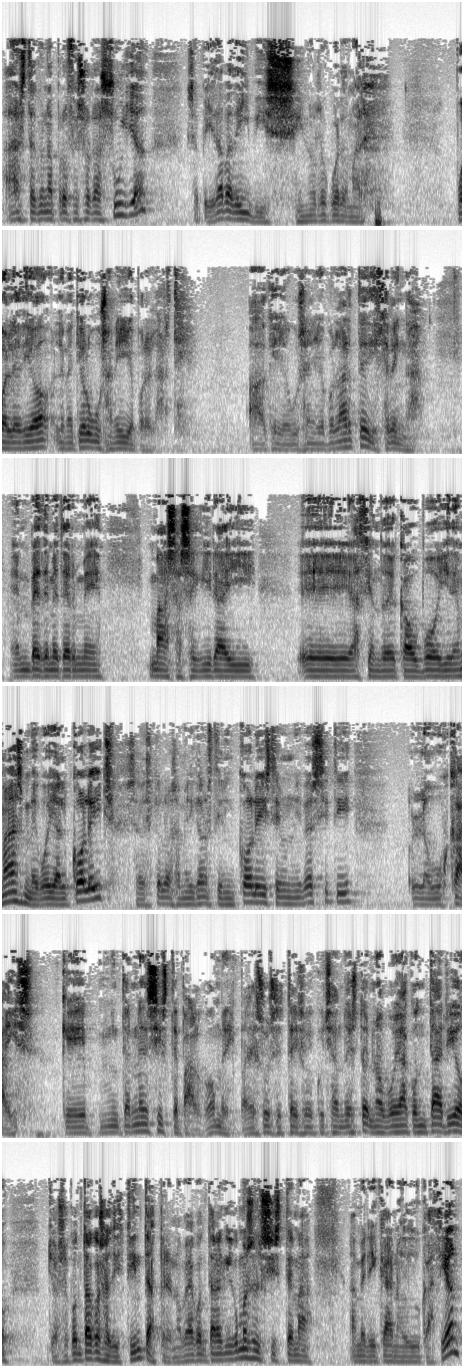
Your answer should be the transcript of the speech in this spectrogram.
hasta que una profesora suya se apellidaba Davis, si no recuerdo mal, pues le dio, le metió el gusanillo por el arte. Aquello gusanillo por el arte, dice, venga, en vez de meterme más a seguir ahí eh, haciendo de cowboy y demás, me voy al college. Sabéis que los americanos tienen college, tienen university, lo buscáis. Que Internet existe para algo, hombre. Para eso si estáis escuchando esto, no voy a contar yo. Yo os he contado cosas distintas, pero no voy a contar aquí cómo es el sistema americano de educación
